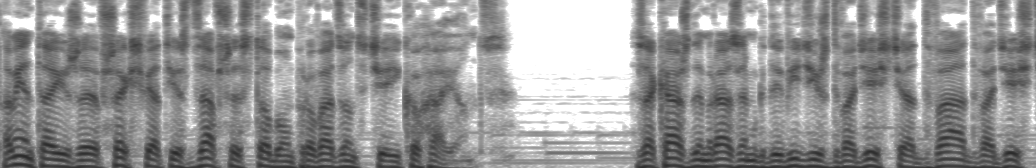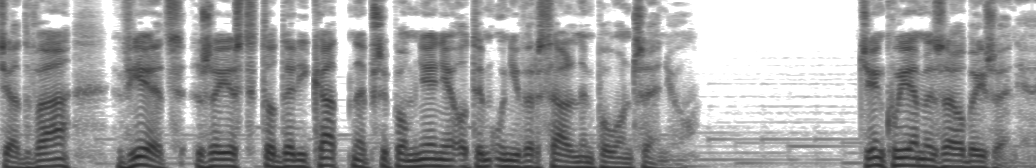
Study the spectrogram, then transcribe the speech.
Pamiętaj, że wszechświat jest zawsze z Tobą, prowadząc Cię i kochając. Za każdym razem, gdy widzisz 22, 22, wiedz, że jest to delikatne przypomnienie o tym uniwersalnym połączeniu. Dziękujemy za obejrzenie.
